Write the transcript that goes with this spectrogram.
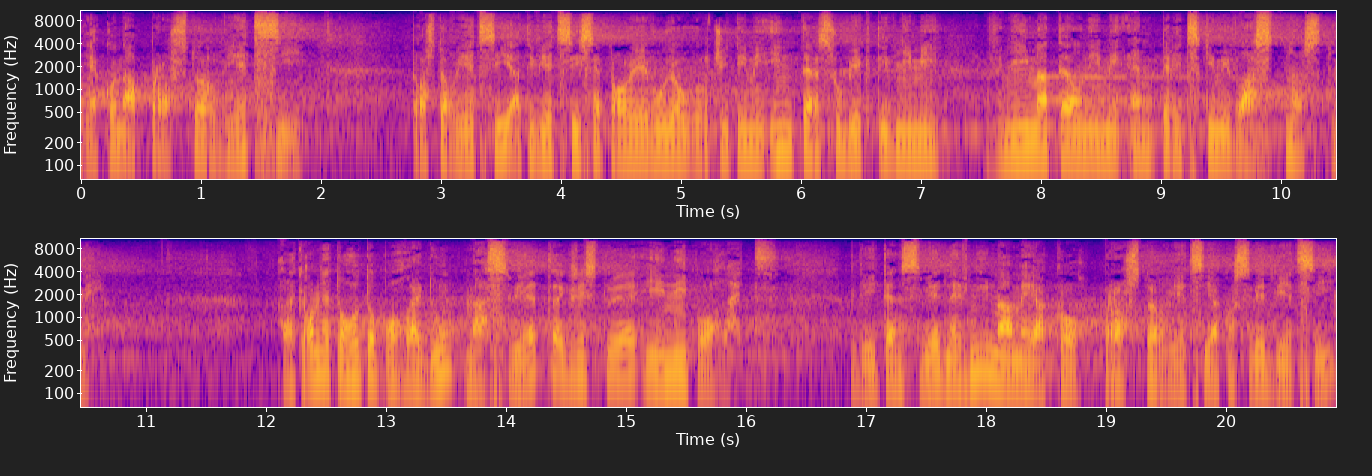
jako na prostor věcí. Prostor věcí a ty věci se projevují určitými intersubjektivními, vnímatelnými, empirickými vlastnostmi. Ale kromě tohoto pohledu na svět existuje i jiný pohled, kdy ten svět nevnímáme jako prostor věcí, jako svět věcí,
